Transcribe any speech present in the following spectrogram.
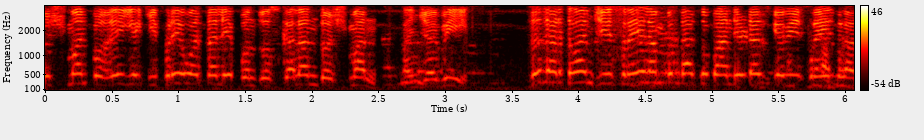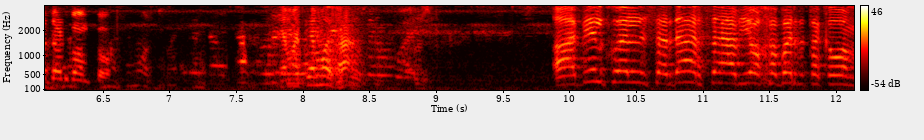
دښمن په غېږه کې پرېوتلې پنځوس کلن دښمن پنجابي زه درته وایم چې اسرائیل هم په تاسو باندې ډز کوي اسرائیل ملاتړ به هم کوم بالکل سردار صاحب یو خبر درته کوم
